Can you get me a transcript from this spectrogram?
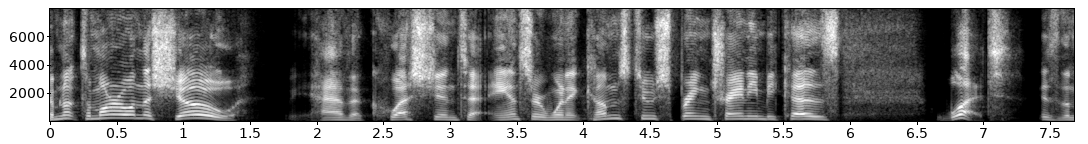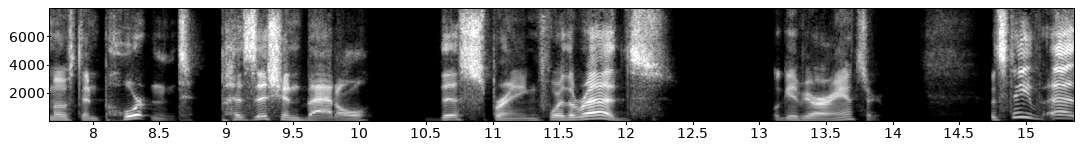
Coming up tomorrow on the show, we have a question to answer when it comes to spring training because what is the most important position battle this spring for the Reds? We'll give you our answer. But Steve, uh,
